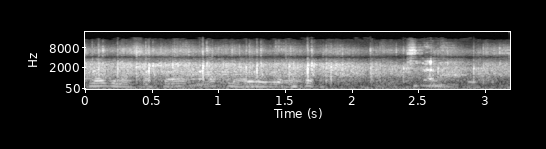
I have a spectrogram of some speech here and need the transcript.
schnell genug, sagt er. Noch mehr. Schneller!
